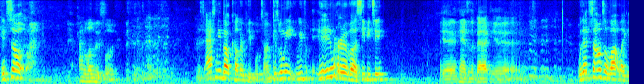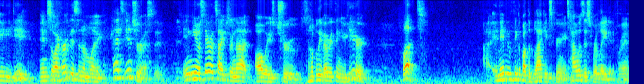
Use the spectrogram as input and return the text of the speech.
And so, I love this look. Let's ask me about color people time because when we we've anyone heard of uh, CPT? Yeah, hands in the back. Yeah. Well, that sounds a lot like ADD, and so I heard this and I'm like, that's interesting. And you know, stereotypes are not always true, so don't believe everything you hear, but it made me think about the black experience. How is this related, right?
